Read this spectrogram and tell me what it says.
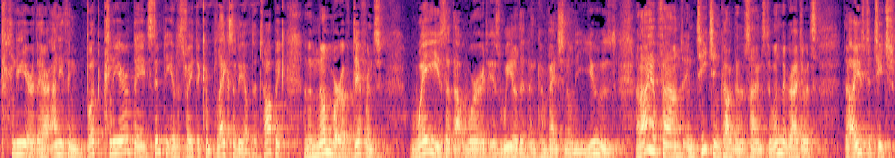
clear. They are anything but clear. They simply illustrate the complexity of the topic and the number of different ways that that word is wielded and conventionally used. And I have found in teaching cognitive science to undergraduates I used to teach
